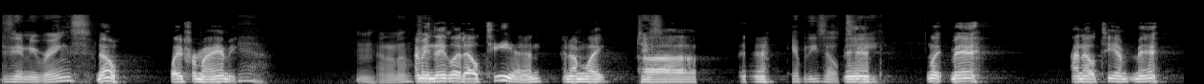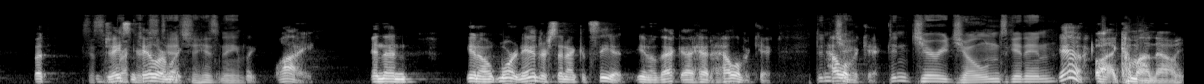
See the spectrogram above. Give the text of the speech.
Does he have any rings? No, played for Miami. Yeah. Hmm, I don't know. I mean, they let LT in, and I'm like, Jason- uh, eh, yeah, but he's LT. meh. I'm like, meh. On LT, I'm meh. But He's got some Jason Taylor, I'm like, to his name. like, why? And then, you know, Morten Andersen, I could see it. You know, that guy had a hell of a kick. Didn't hell of a kick. Didn't Jerry Jones get in? Yeah. Come on now.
